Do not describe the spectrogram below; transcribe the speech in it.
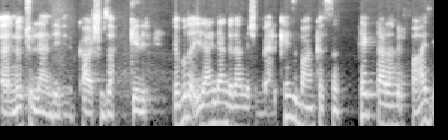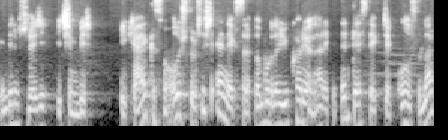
e, nötrlendiği bizim karşımıza gelir. Ve bu da ilerleyen dönemde için Merkez Bankası'nın tekrardan bir faiz indirim süreci için bir hikaye kısmı oluşturursa işte endeks tarafında burada yukarı yönlü hareketleri destekleyecek unsurlar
